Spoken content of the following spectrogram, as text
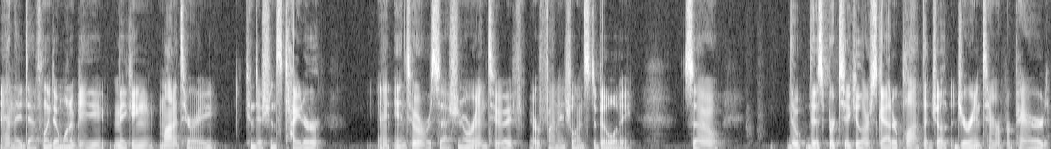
and they definitely don't want to be making monetary conditions tighter into a recession or into a or financial instability. So the, this particular scatter plot that Jurrien Timmer prepared,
